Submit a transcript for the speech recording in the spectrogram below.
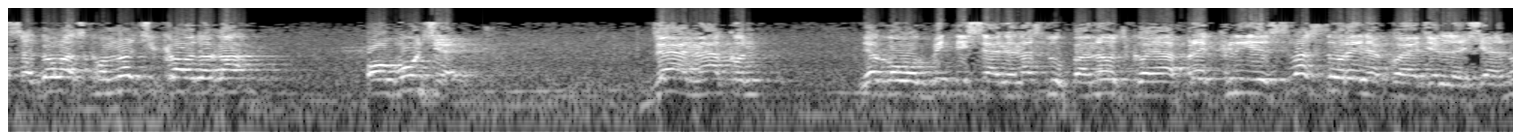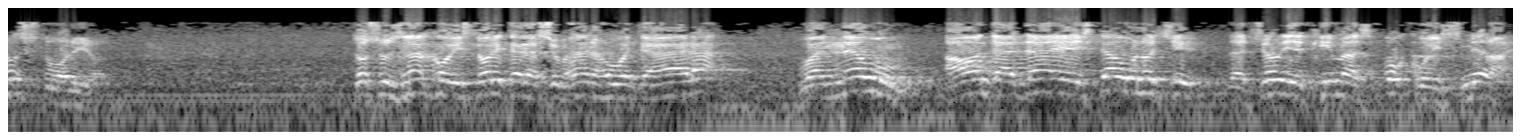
sa dolaskom noći kao da ga obuče da nakon njegovog bitisanja nastupa noć koja prekrije sva stvorenja koja je žele ženu stvorio to su znakovi stvoritelja subhanahu wa ta'ala wa neum a onda daje šta u noći? Da čovjek ima spokoj i smiraj.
